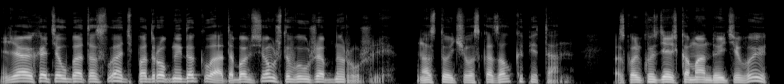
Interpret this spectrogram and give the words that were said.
«Я хотел бы отослать подробный доклад обо всем, что вы уже обнаружили», — настойчиво сказал капитан. «Поскольку здесь командуете вы,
